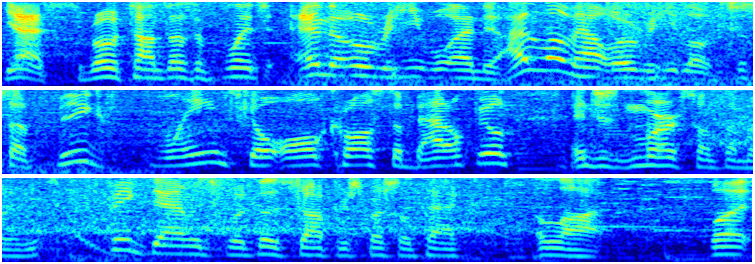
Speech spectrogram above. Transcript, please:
Yes, Rotom doesn't flinch, and the overheat will end it. I love how overheat looks. Just a big flames go all across the battlefield and just murks on somebody. It's big damage, but it does drop your special attack a lot. But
